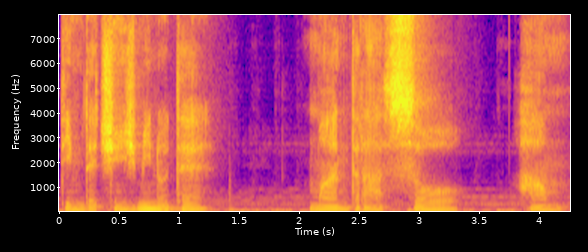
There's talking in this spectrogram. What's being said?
timp de 5 minute mantra So Ham.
